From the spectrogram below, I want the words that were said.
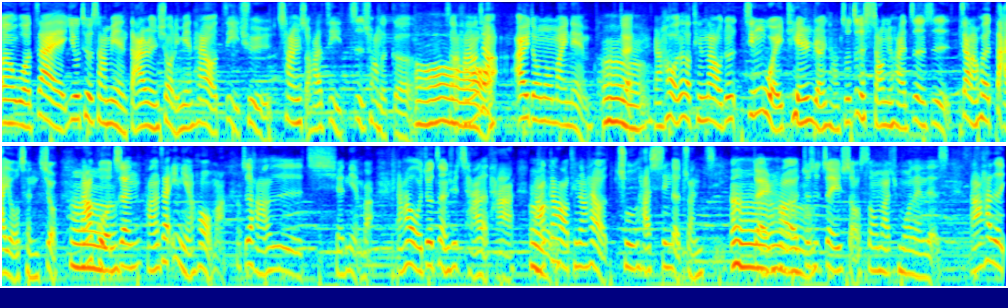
嗯，我在 YouTube 上面达人秀里面，他有自己去唱一首他自己自创的歌，哦好像叫 I don't know my name。嗯。对，然后我那时候听到，我就惊为天人，想说这个小女孩真的是将来会大有成就。嗯。然后果真好像在一年后嘛，就是好像是前年吧，然后我就真的去查了她，然后刚好听到她有出她新的专辑，嗯。对，然后就是这一首 So Much More Than This，然后她的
